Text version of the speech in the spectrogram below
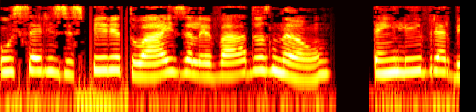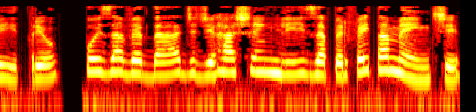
Os seres espirituais elevados não têm livre-arbítrio, pois a verdade de Hashem lhes é perfeitamente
